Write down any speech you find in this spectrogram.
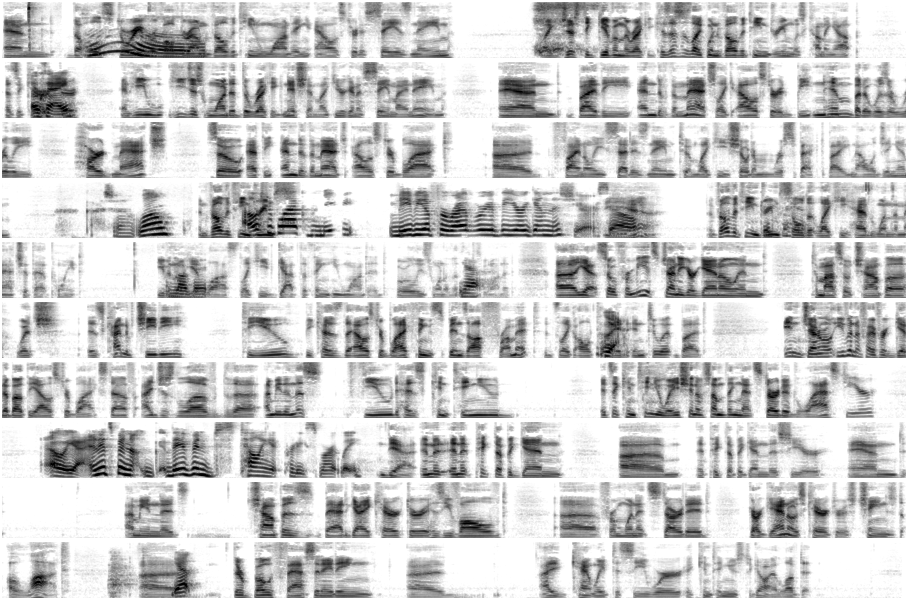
And the whole story oh. revolved around Velveteen wanting Aleister to say his name, like just to give him the record. Because this is like when Velveteen Dream was coming up as a character, okay. and he he just wanted the recognition, like you're going to say my name. And by the end of the match, like Aleister had beaten him, but it was a really hard match. So at the end of the match, Aleister Black uh, finally said his name to him. Like he showed him respect by acknowledging him. Gotcha. Well, and Velveteen Aleister Dreams, Black maybe maybe up for rivalry of the year again this year. So yeah, Velveteen Dreams sold it like he had won the match at that point, even though he had it. lost. Like he'd got the thing he wanted, or at least one of the yeah. things he wanted. Uh, yeah. So for me, it's Johnny Gargano and Tommaso Ciampa, which is kind of cheaty to you because the Aleister Black thing spins off from it. It's like all tied yeah. into it, but in general, even if I forget about the Aleister Black stuff, I just loved the. I mean, and this feud has continued. It's a continuation of something that started last year. Oh yeah, and it's been they've been telling it pretty smartly. Yeah, and it and it picked up again. Um, it picked up again this year, and I mean, it's Ciampa's bad guy character has evolved uh, from when it started. Gargano's character has changed a lot. Uh, yep. They're both fascinating. Uh, I can't wait to see where it continues to go. I loved it.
